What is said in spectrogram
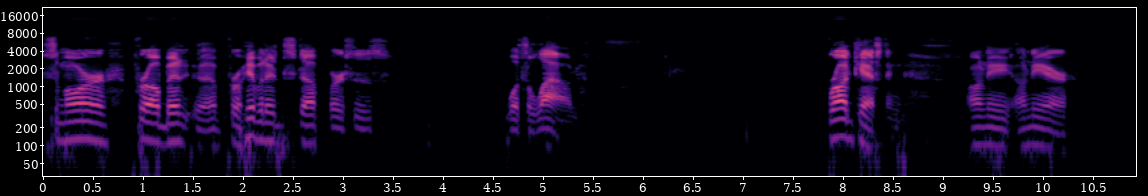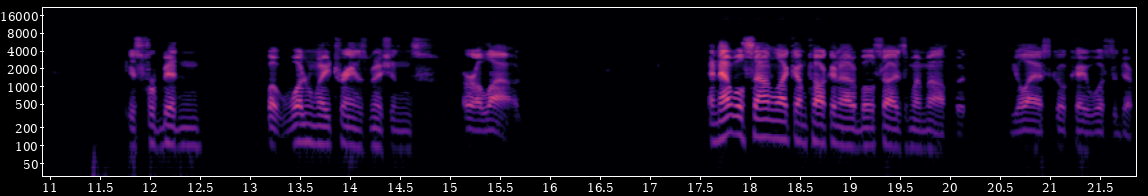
some more prohibit, uh, prohibited stuff versus what's allowed. Broadcasting on the on the air is forbidden, but one-way transmissions are allowed. And that will sound like I'm talking out of both sides of my mouth, but you'll ask, okay, what's the difference?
